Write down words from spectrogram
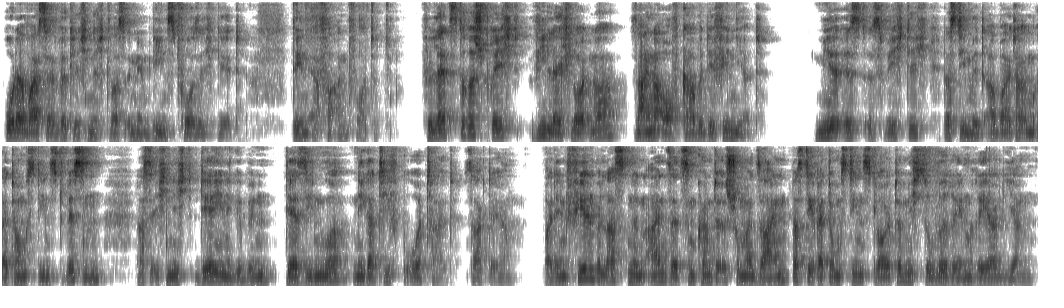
Oder weiß er wirklich nicht, was in dem Dienst vor sich geht, den er verantwortet? Für letzteres spricht, wie Lechleutner seine Aufgabe definiert. Mir ist es wichtig, dass die Mitarbeiter im Rettungsdienst wissen, dass ich nicht derjenige bin, der sie nur negativ beurteilt, sagte er. Bei den vielen belastenden Einsätzen könnte es schon mal sein, dass die Rettungsdienstleute nicht souverän reagieren.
